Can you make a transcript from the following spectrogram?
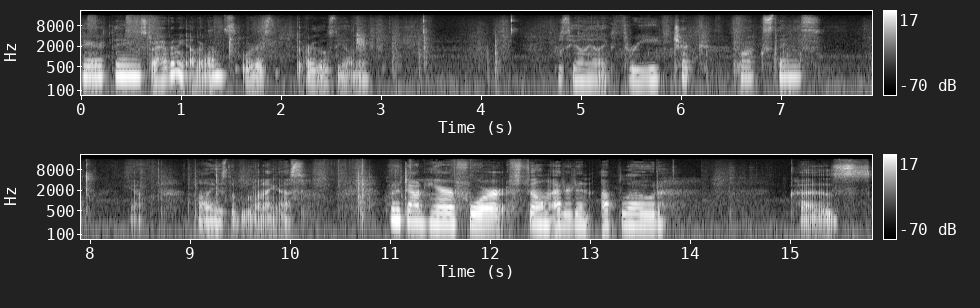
layer things. Do I have any other ones or is, are those the only? Those the only like three check box things? Yeah, I'll use the blue one I guess put it down here for film, edit, and upload because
